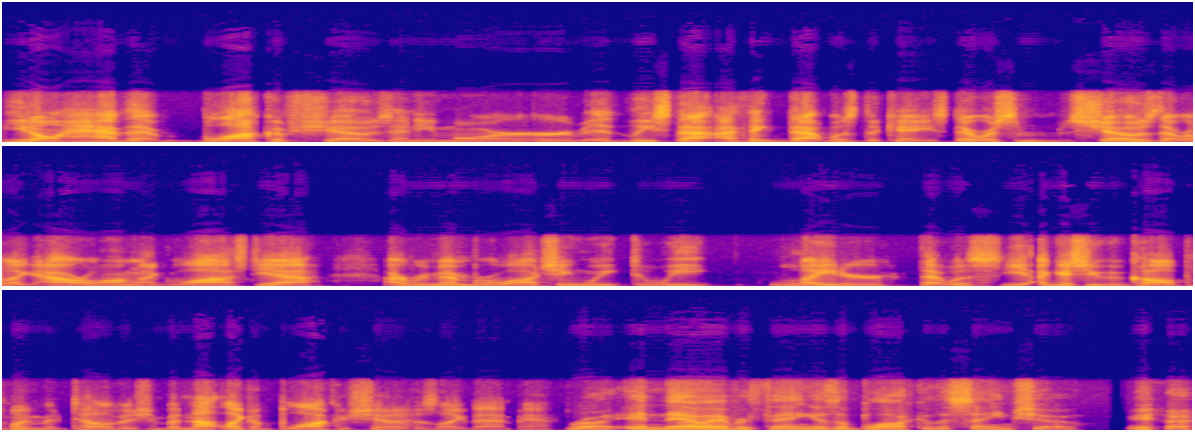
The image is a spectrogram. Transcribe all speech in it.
You don't have that block of shows anymore, or at least that I think that was the case. There were some shows that were like hour long, like Lost. Yeah, I remember watching week to week later. That was I guess you could call appointment television, but not like a block of shows like that, man. Right. And now everything is a block of the same show. Yeah.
